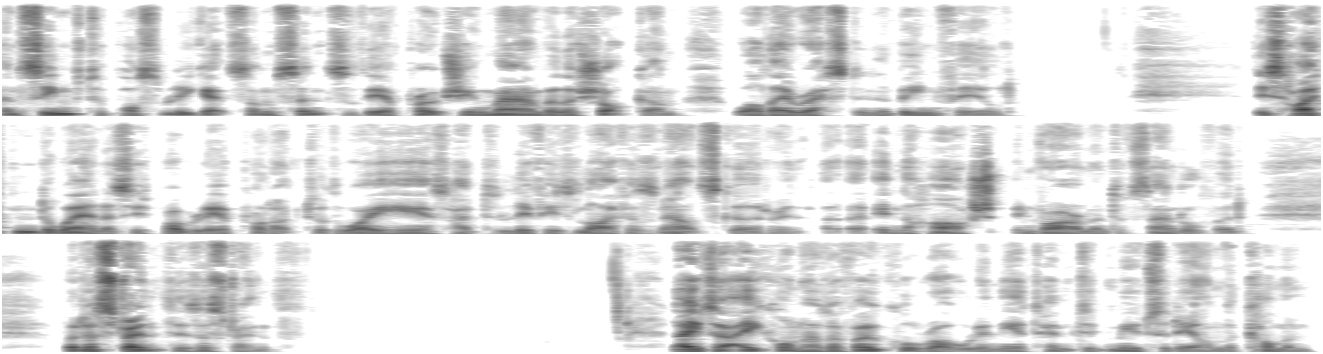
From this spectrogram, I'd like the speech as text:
and seems to possibly get some sense of the approaching man with a shotgun while they rest in the bean field. This heightened awareness is probably a product of the way he has had to live his life as an outskirter uh, in the harsh environment of Sandalford, but a strength is a strength. Later, Acorn has a vocal role in the attempted mutiny on the Common.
